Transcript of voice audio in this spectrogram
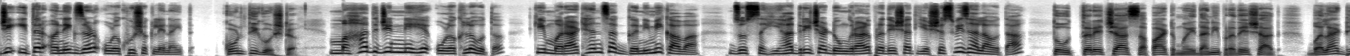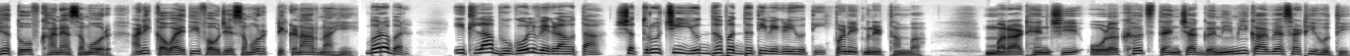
जी इतर अनेक जण ओळखू शकले नाहीत. कोणती गोष्ट? महादजींनी हे ओळखलं होतं की मराठ्यांचा गनिमी कावा जो सह्याद्रीच्या डोंगराळ प्रदेशात यशस्वी झाला होता तो उत्तरेच्या सपाट मैदानी प्रदेशात बलाढ्य तोफखान्यासमोर आणि कवायती फौजेसमोर टिकणार नाही. बरोबर. इथला भूगोल वेगळा होता शत्रूची युद्धपद्धती वेगळी होती. पण एक मिनिट थांबा. मराठ्यांची ओळखच त्यांच्या गनिमी काव्यासाठी होती.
